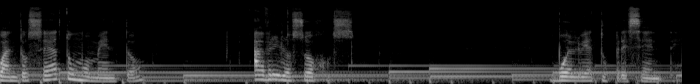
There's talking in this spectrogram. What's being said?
Cuando sea tu momento, abre los ojos. Vuelve a tu presente.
